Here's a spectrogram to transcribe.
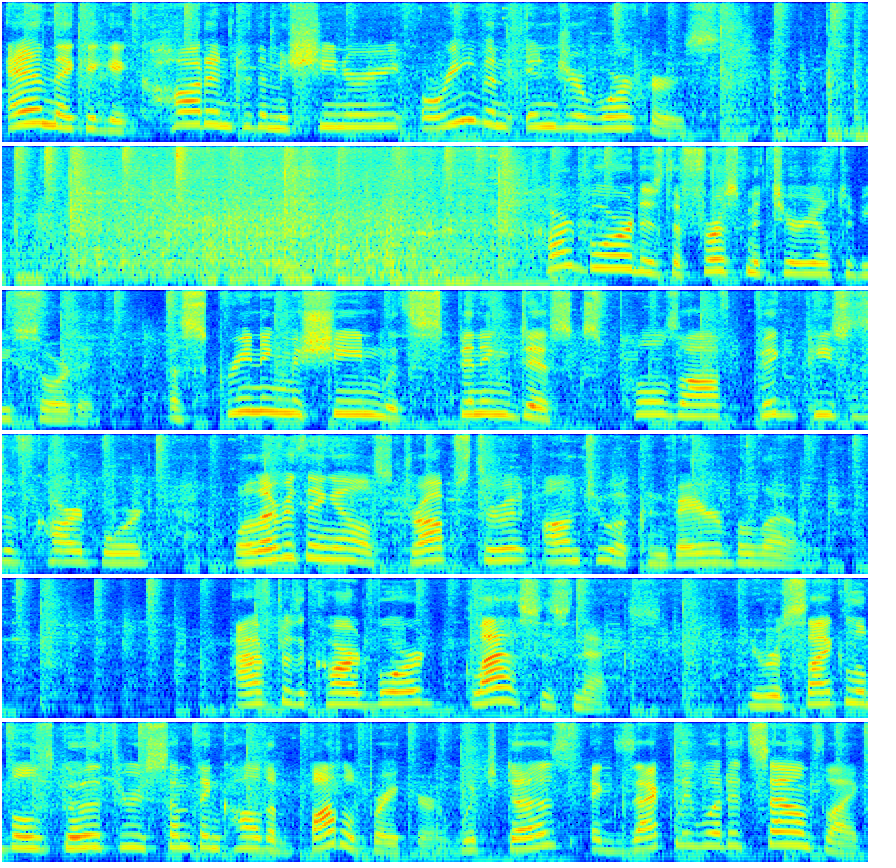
and they can get caught into the machinery or even injure workers. Cardboard is the first material to be sorted. A screening machine with spinning discs pulls off big pieces of cardboard while everything else drops through it onto a conveyor below. After the cardboard, glass is next. Your recyclables go through something called a bottle breaker, which does exactly what it sounds like.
